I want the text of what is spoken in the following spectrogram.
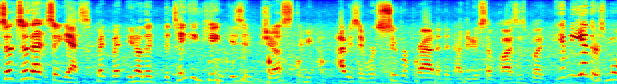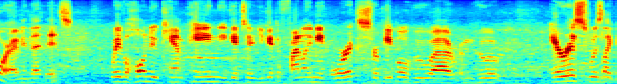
So, so that, so yes, but but you know, the, the Taken King isn't just. I mean, obviously, we're super proud of the, of the new subclasses, but I mean, yeah, there's more. I mean, that it's we have a whole new campaign. You get to you get to finally meet Oryx for people who uh, who Eris was like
